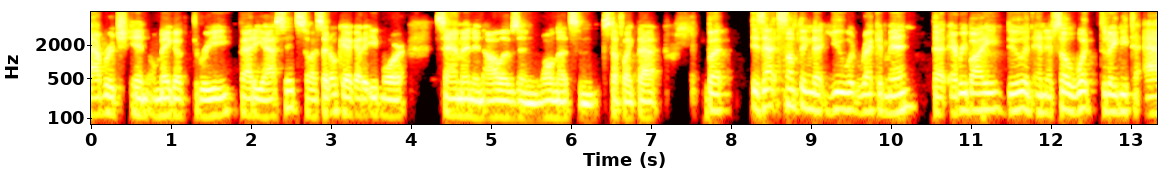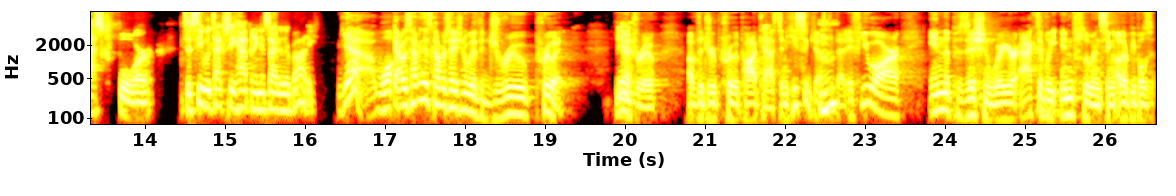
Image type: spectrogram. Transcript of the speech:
average in omega three fatty acids, so I said, okay, I got to eat more salmon and olives and walnuts and stuff like that. But is that something that you would recommend that everybody do? And, and if so, what do they need to ask for to see what's actually happening inside of their body? Yeah. Well, I was having this conversation with Drew Pruitt. You yeah. know Drew of the Drew Pruitt podcast. And he suggested mm-hmm. that if you are in the position where you're actively influencing other people's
